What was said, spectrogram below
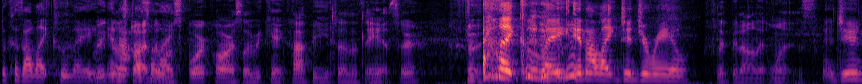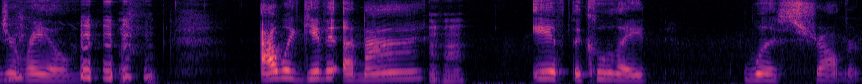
because I like Kool Aid We're and gonna I start also doing like scorecards so we can't copy each other's answer. I like Kool Aid and I like ginger ale. Flip it all at once. Ginger ale. I would give it a 9 Mm-hmm. if the Kool Aid was stronger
